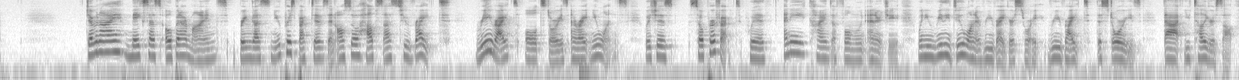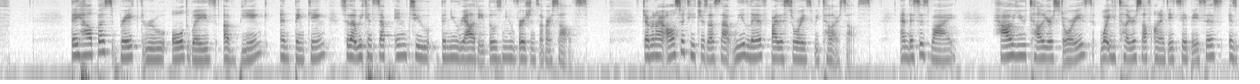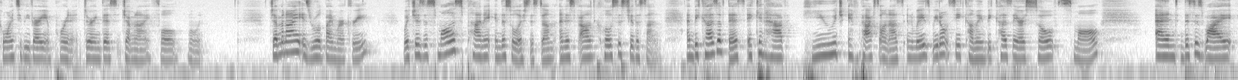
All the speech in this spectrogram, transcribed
Gemini makes us open our minds, bring us new perspectives, and also helps us to write, rewrite old stories and write new ones, which is so perfect with any kind of full moon energy, when you really do want to rewrite your story, rewrite the stories that you tell yourself. They help us break through old ways of being and thinking so that we can step into the new reality, those new versions of ourselves. Gemini also teaches us that we live by the stories we tell ourselves. And this is why how you tell your stories, what you tell yourself on a day to day basis, is going to be very important during this Gemini full moon. Gemini is ruled by Mercury, which is the smallest planet in the solar system and is found closest to the sun. And because of this, it can have huge impacts on us in ways we don't see coming because they are so small. And this is why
